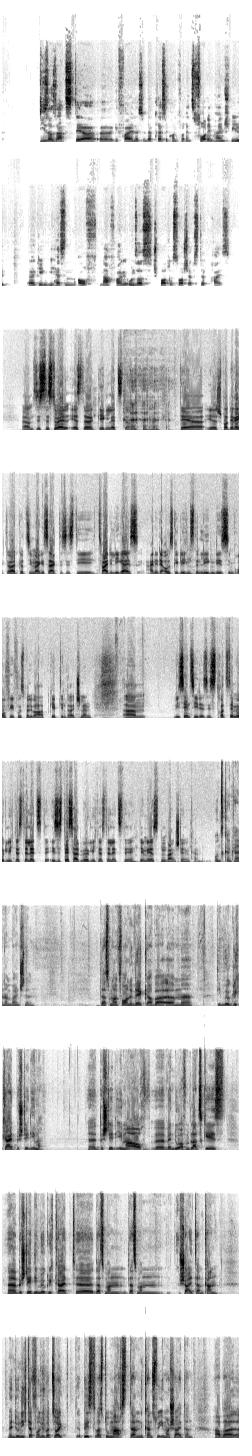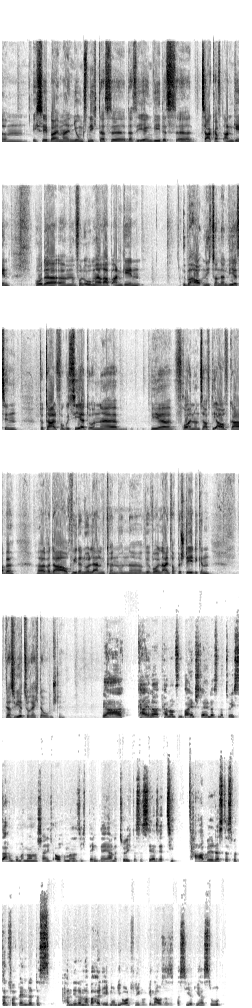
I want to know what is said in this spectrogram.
dieser Satz, der äh, gefallen ist in der Pressekonferenz vor dem Heimspiel äh, gegen die Hessen auf Nachfrage unseres Sportressortchefs Dirk Preis. Ähm, es ist das Duell Erster gegen Letzter. der ihr Sportdirektor hat kürzlich mal gesagt, das ist die zweite Liga, ist eine der ausgeglichensten Ligen, die es im Profifußball überhaupt gibt in Deutschland. Ähm, wie sehen Sie das? Ist es trotzdem möglich, dass der Letzte, ist es deshalb möglich, dass der Letzte dem Ersten Bein stellen kann? Uns kann keiner ein Bein stellen. Das mal vorneweg, aber ähm, äh, die Möglichkeit besteht immer. Äh, besteht immer auch, äh, wenn du auf den Platz gehst, äh, besteht die Möglichkeit, äh, dass, man, dass man scheitern kann. Wenn du nicht davon überzeugt bist, was du machst, dann kannst du immer scheitern. Aber ähm, ich sehe bei meinen Jungs nicht, dass, äh, dass sie irgendwie das äh, zaghaft angehen oder ähm, von oben herab angehen. Überhaupt nicht, sondern wir sind total fokussiert und äh, wir freuen uns auf die Aufgabe, weil wir da auch wieder nur lernen können. Und äh, wir wollen einfach bestätigen, dass wir zu Recht da oben stehen. Ja, keiner kann uns ein Bein stellen. Das sind natürlich Sachen, wo man dann wahrscheinlich auch immer sich denkt, na ja, natürlich, das ist sehr, sehr zitabel, dass das wird dann verwendet, das kann dir dann aber halt eben um die Ohren fliegen und genauso ist es passiert. Wie hast du,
